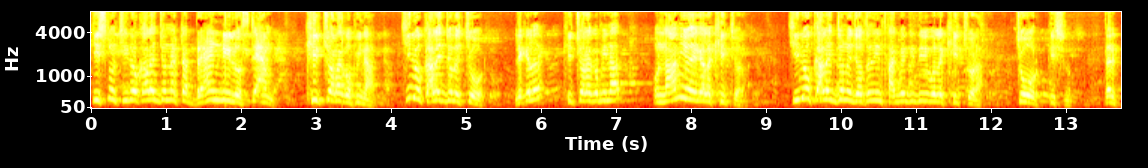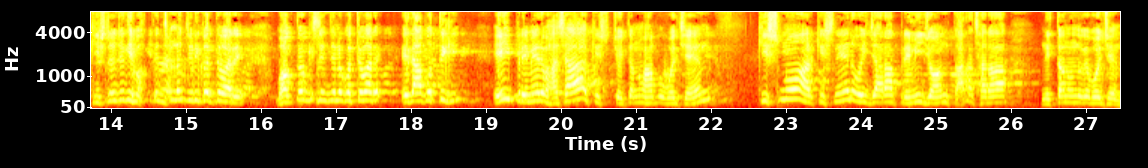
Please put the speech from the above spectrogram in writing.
কৃষ্ণ চিরকালের জন্য একটা ব্র্যান্ড নিল, স্ট্যাম্প। ক্ষীরচড়া গোপীনাথ। চিরকালের জন্য চোর। লেখেলো ক্ষীরচড়া গোপীনাথ। ওর নামই হয়ে গেল ক্ষীরচড়া চিরকালের জন্য যতদিন থাকবে পৃথিবী বলে ক্ষীরচোরা চোর, কৃষ্ণ। তার কৃষ্ণ যদি ভক্তের জন্য চুরি করতে পারে। ভক্ত কৃষ্ণের জন্য করতে পারে। এতে আপত্তি কি? এই প্রেমের ভাষা চৈতন্য মহাপু বলছেন, কৃষ্ণ আর কৃষ্ণের ওই যারা প্রেমীজন, তারা ছাড়া নিত্যানন্দকে বলছেন,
